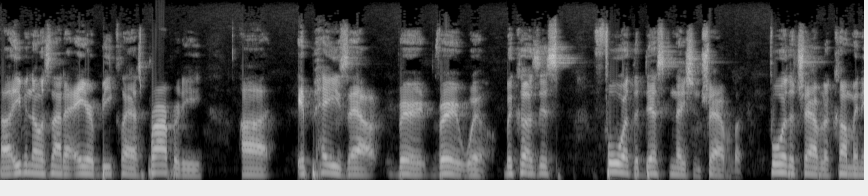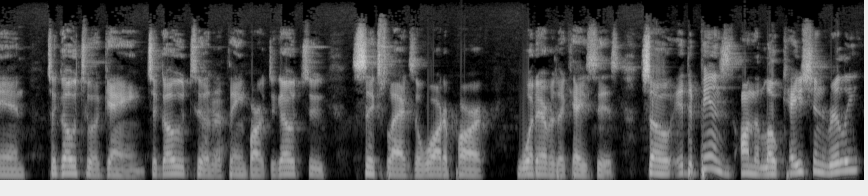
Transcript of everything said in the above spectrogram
uh, even though it's not an A or B class property, uh, it pays out very very well because it's for the destination traveler, for the traveler coming in to go to a game, to go to the theme park, to go to Six Flags, the water park, whatever the case is. So it depends on the location, really.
